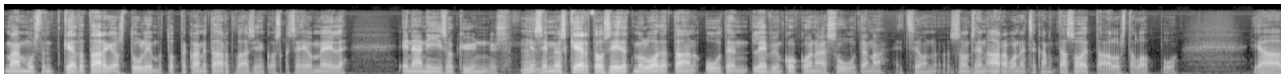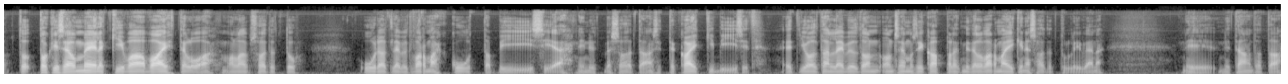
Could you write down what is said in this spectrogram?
mä en muista nyt keltä tarjous tuli, mutta totta kai me tartutaan siihen, koska se ei ole meille – enää niin iso kynnys. Mm. Ja se myös kertoo siitä, että me luotetaan uuten levyn kokonaisuutena, että se on, se on sen arvon, että se kannattaa soittaa alusta loppuun. Ja to, toki se on meille kivaa vaihtelua. Me ollaan soitettu uudet levyt varmaan ehkä kuutta biisiä, niin nyt me soitetaan sitten kaikki biisit. Että joiltain levyltä on, on semmoisia kappaleita, mitä on varmaan ikinä soitettu livenä. Niin, niin tämä on tota,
